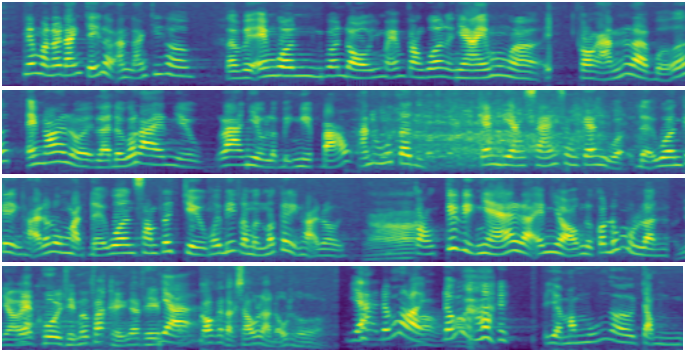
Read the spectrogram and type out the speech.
Nếu mà nói đáng chí là anh đáng chí hơn. Tại vì em quên quên đồ nhưng mà em toàn quên ở nhà em không à còn ảnh là bữa em nói rồi là đừng có la em nhiều la nhiều là bị nghiệp báo ảnh không có tin cái em đi ăn sáng xong cái anh quên- để quên cái điện thoại đó luôn mà để quên xong tới chiều mới biết là mình mất cái điện thoại rồi À. còn cái việc nhà á là em nhờ ông được có đúng một lần Nhờ Dạ. em khui thì mới phát hiện ra thêm Dạ. có cái tật xấu là đổ thừa. dạ đúng rồi Wow. đúng rồi bây giờ mong muốn ờ, chồng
